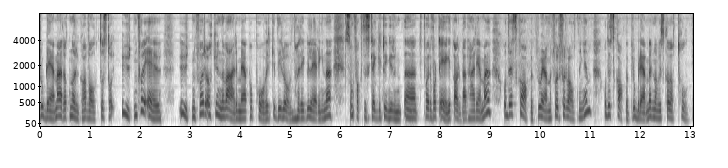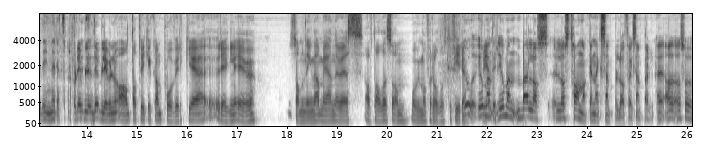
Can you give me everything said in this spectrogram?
Problemet er at Norge har valgt å stå utenfor EU, utenfor å kunne være med på å påvirke de lovene og reguleringene som faktisk legger til grunn eh, for vårt eget arbeid her hjemme. Og Det skaper problemer for forvaltningen, og det skaper problemer når vi skal da tolke det inn i rettspraksis. For det blir vel noe annet at vi ikke kan påvirke reglene i EU sammenligna med en EØS-avtale hvor vi må forholde oss til fire jo, jo, friheter. Men, jo, men bare la oss, la oss ta noen eksempel, da, f.eks. Eh, altså,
